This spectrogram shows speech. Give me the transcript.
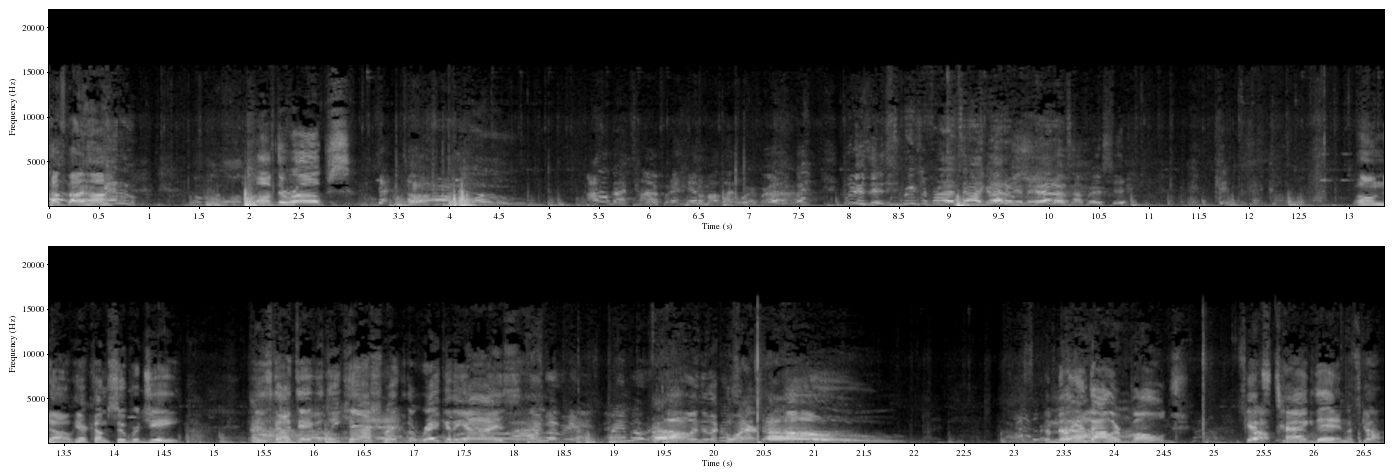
Tough guy, huh? Off the ropes. I don't got time for that hand on my light work, bro. What, what is this? He's reaching for that tag. Get him. man. Get don't him. got time for that shit. Oh no, here comes Super G. He's got David Lee Cash, rake, the rake of the eyes. Bring him over here. Bring him over here. Oh, into the corner. Oh. oh! The million dollar bulge gets tagged in. Let's go.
